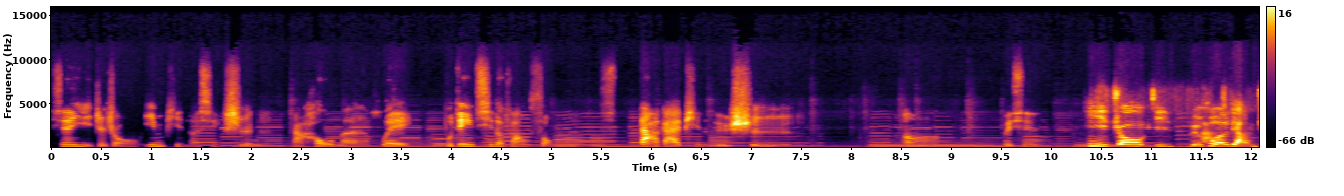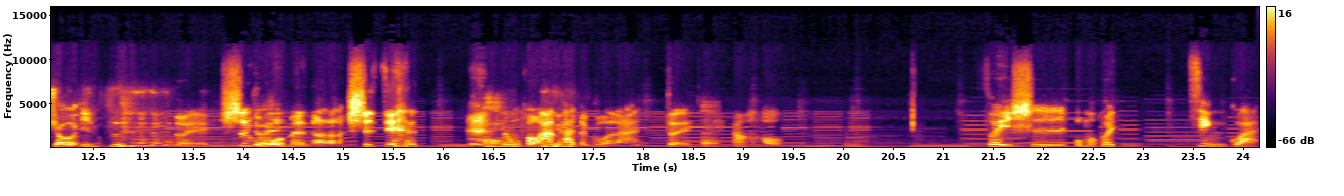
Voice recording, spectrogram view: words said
先以这种音频的形式，然后我们会不定期的放送，大概频率是，嗯，会先一周一次或两周一次，对，视 乎我们的时间能否安排的 过来，对，然后，所以是我们会尽快，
